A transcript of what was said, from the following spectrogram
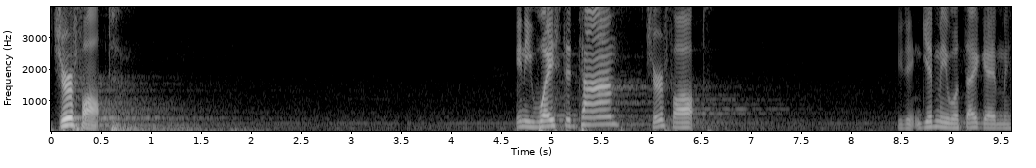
It's your fault. Any wasted time? It's your fault. You didn't give me what they gave me.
